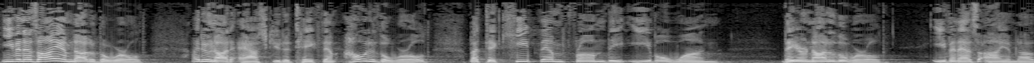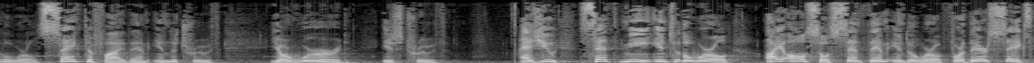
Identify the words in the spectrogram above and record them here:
even as I am not of the world. I do not ask you to take them out of the world, but to keep them from the evil one. They are not of the world, even as I am not of the world. Sanctify them in the truth. Your word is truth. As you sent me into the world, I also sent them into the world. For their sakes,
